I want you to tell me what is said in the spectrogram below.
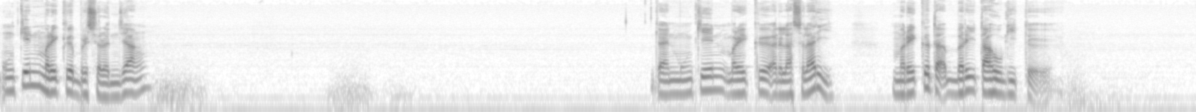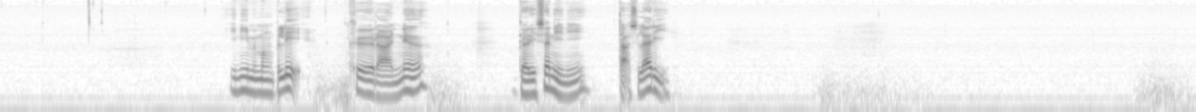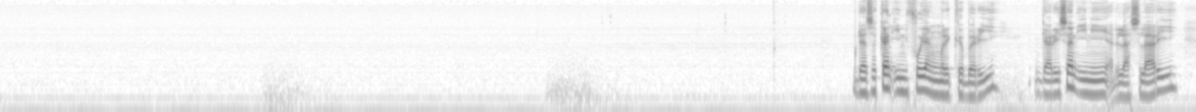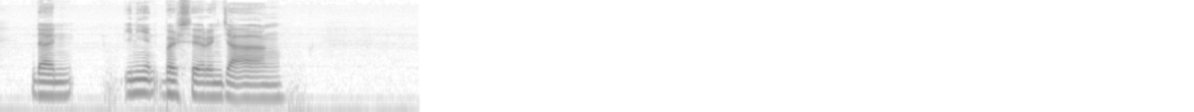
Mungkin mereka berserenjang dan mungkin mereka adalah selari. Mereka tak beritahu kita. Ini memang pelik kerana garisan ini tak selari. Berdasarkan info yang mereka beri, garisan ini adalah selari dan ini berserenjang.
